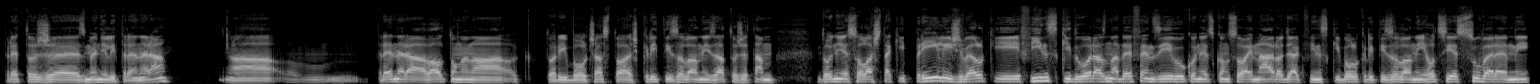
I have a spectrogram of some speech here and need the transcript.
pretože zmenili trenera a trénera Valtonena, ktorý bol často až kritizovaný za to, že tam doniesol až taký príliš veľký fínsky dôraz na defenzívu, konec koncov aj nároďak fínsky bol kritizovaný, hoci je suverénny,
